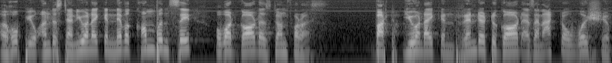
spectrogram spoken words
I hope you understand. You and I can never compensate for what God has done for us. But you and I can render to God as an act of worship,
